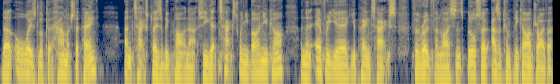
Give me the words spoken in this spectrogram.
they'll always look at how much they're paying. And tax plays a big part in that. So you get taxed when you buy a new car, and then every year you're paying tax for road fund license, but also as a company car driver.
